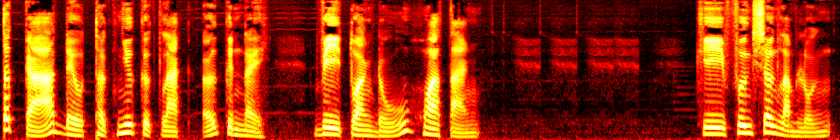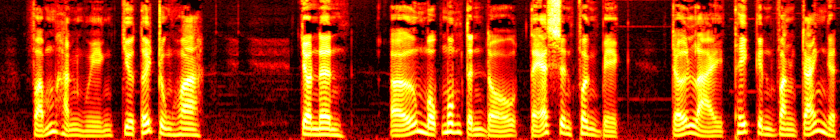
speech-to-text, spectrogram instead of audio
tất cả đều thật như cực lạc ở kinh này, vì toàn đủ hoa tạng. Khi Phương Sơn làm luận, phẩm hạnh nguyện chưa tới Trung Hoa, cho nên ở một môn tịnh độ tẻ sinh phân biệt, trở lại thấy kinh văn trái nghịch.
